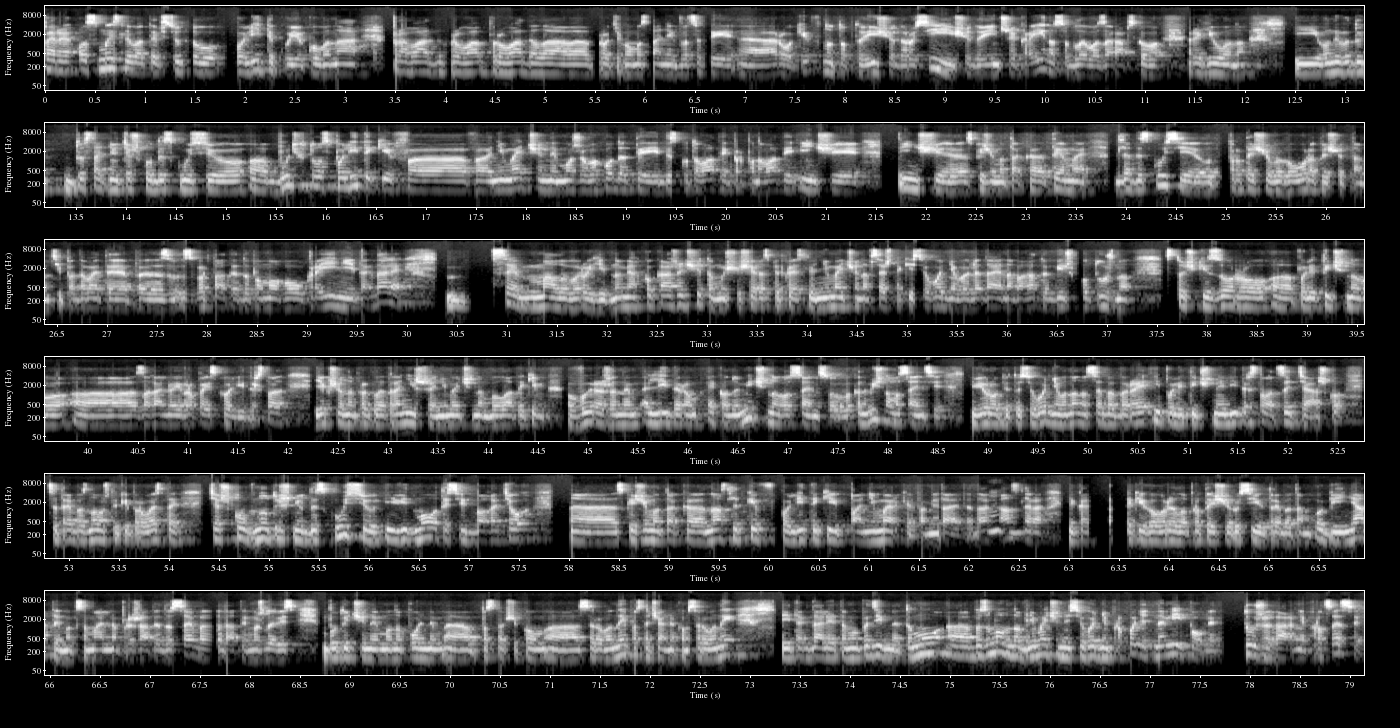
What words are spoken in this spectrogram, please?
переосмислювати всю ту політику, яку вона провад- прова- провадила протягом останніх 20 е, років. Ну тобто і щодо Росії, і щодо інших країн, особливо з арабського регіону. І вони ведуть достатньо тяжку дискусію. Будь-хто з політиків е, в Німеччині може виходити і дискутувати, і пропонувати інші. Інші, скажімо так, теми для дискусії, от про те, що ви говорите, що там, типа, давайте звертати допомогу Україні і так далі. Це маловирогідно, м'яко кажучи, тому що ще раз підкреслюю, Німеччина все ж таки сьогодні виглядає набагато більш потужно з точки зору е, політичного е, загальноєвропейського лідерства. Якщо, наприклад, раніше Німеччина була таким вираженим лідером економічного сенсу в економічному сенсі в Європі, то сьогодні вона на себе бере і політичне лідерство. Це тяжко. Це треба знову ж таки провести тяжку внутрішню дискусію і відмовитись від багатьох скажімо так, е, наслідків політики пані Меркель. Пам'ятаєте, да? Канцлера, яка таки говорила про те, що Росію треба там обійняти, максимально прижати до себе, дати можливість бути чи не монопольним е, поставщиком е, сировини, постачальником сировини і так далі, і тому подібне. Тому е, безумовно в Німеччині сьогодні проходять, на мій погляд. Дуже гарні процеси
